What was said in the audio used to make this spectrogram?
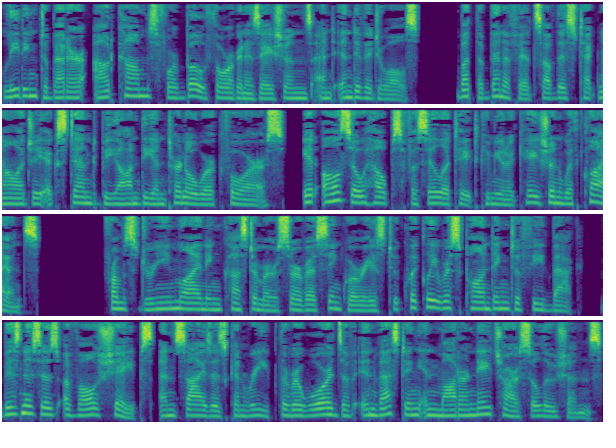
leading to better outcomes for both organizations and individuals. But the benefits of this technology extend beyond the internal workforce, it also helps facilitate communication with clients. From streamlining customer service inquiries to quickly responding to feedback, businesses of all shapes and sizes can reap the rewards of investing in modern HR solutions.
